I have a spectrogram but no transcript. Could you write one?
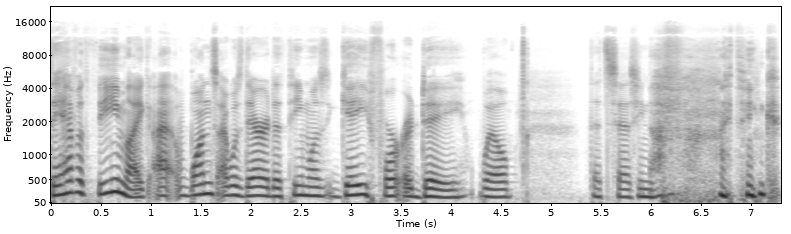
they have a theme like I, once i was there the theme was gay for a day well that says enough i think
